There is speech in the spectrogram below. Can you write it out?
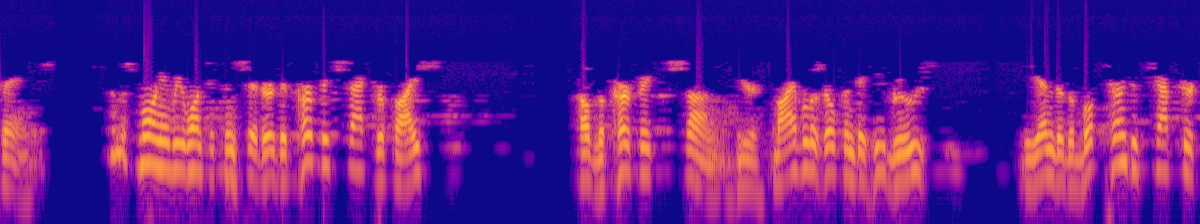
things. And this morning we want to consider the perfect sacrifice of the perfect Son. Your Bible is open to Hebrews, the end of the book. Turn to chapter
